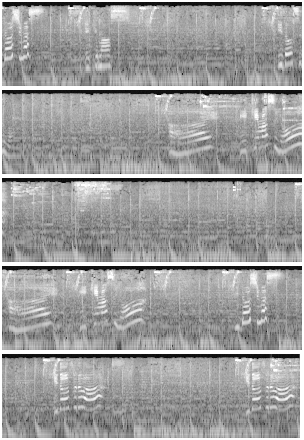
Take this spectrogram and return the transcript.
動します。行きます。移動するわ。はーい。行きますよ。はーい。行きますよ。移動します。移動するわ。移動するわ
